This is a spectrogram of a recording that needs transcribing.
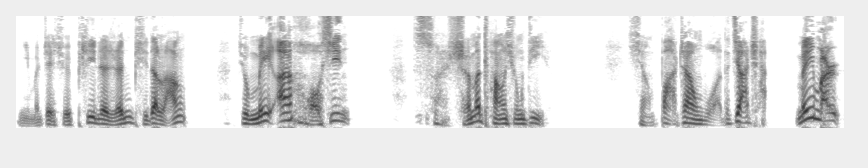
你们这群披着人皮的狼，就没安好心。算什么堂兄弟？想霸占我的家产，没门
